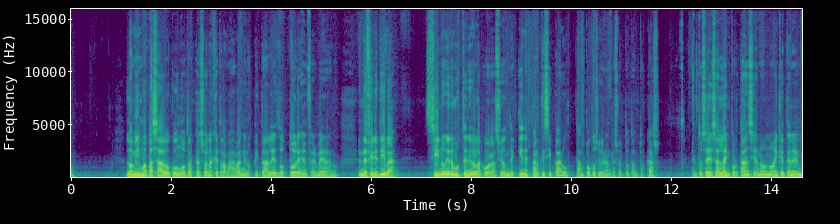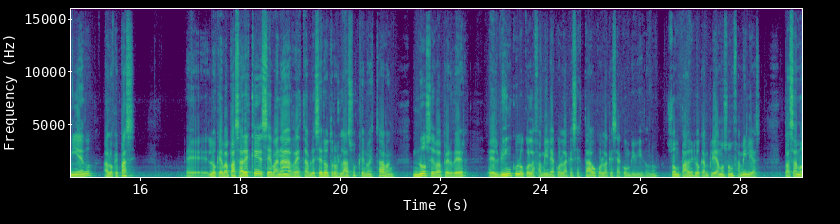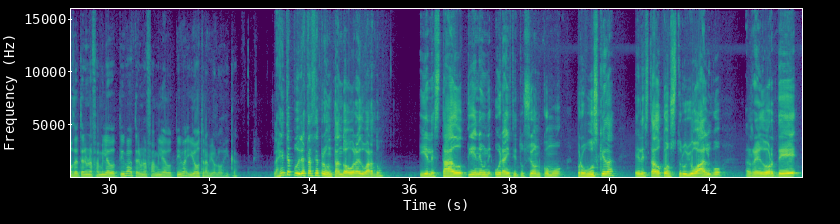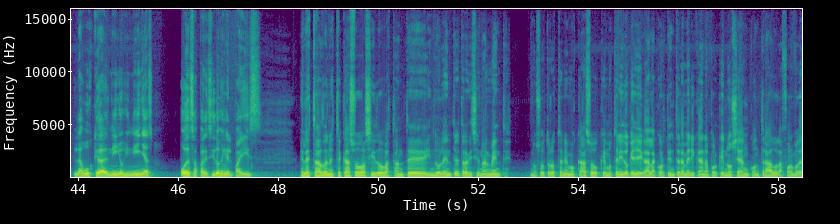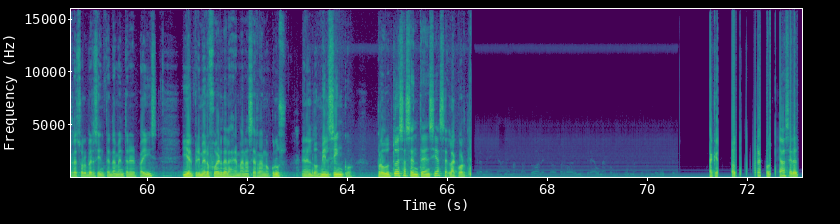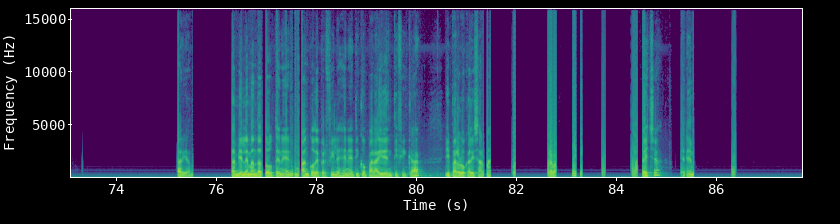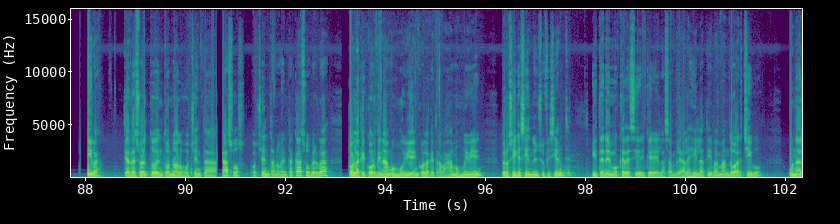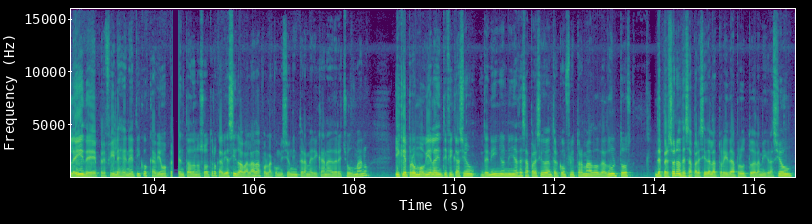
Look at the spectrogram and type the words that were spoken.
Lo mismo ha pasado con otras personas que trabajaban en hospitales, doctores, enfermeras. En definitiva, si no hubiéramos tenido la colaboración de quienes participaron, tampoco se hubieran resuelto tantos casos. Entonces esa es la importancia, ¿no? No hay que tener miedo a lo que pase. Eh, lo que va a pasar es que se van a restablecer otros lazos que no estaban. No se va a perder el vínculo con la familia con la que se está o con la que se ha convivido. ¿no? Son padres, lo que ampliamos son familias. Pasamos de tener una familia adoptiva a tener una familia adoptiva y otra biológica. La gente podría estarse preguntando ahora, Eduardo, ¿y el Estado tiene una institución como ProBúsqueda? ¿El Estado construyó algo alrededor de la búsqueda de niños y niñas o desaparecidos en el país? El Estado en este caso ha sido bastante indolente tradicionalmente. Nosotros tenemos casos que hemos tenido que llegar a la Corte Interamericana porque no se ha encontrado la forma de resolverse internamente en el país y el primero fue el de las hermanas Serrano Cruz en el 2005. Producto de esas sentencias, la Corte Interamericana le mandó también le mandató tener un banco de perfiles genéticos para identificar y para localizar más. A la fecha tenemos que ha resuelto en torno a los 80 casos, 80, 90 casos, ¿verdad? Con la que coordinamos muy bien, con la que trabajamos muy bien, pero sigue siendo insuficiente. Y tenemos que decir que la Asamblea Legislativa mandó archivo una ley de perfiles genéticos que habíamos presentado nosotros, que había sido avalada por la Comisión Interamericana de Derechos Humanos y que promovía la identificación de niños, niñas desaparecidos entre el conflicto armado, de adultos, de personas desaparecidas en la actualidad producto de la migración,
